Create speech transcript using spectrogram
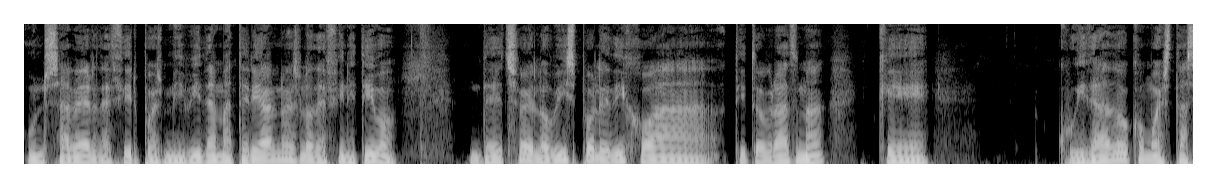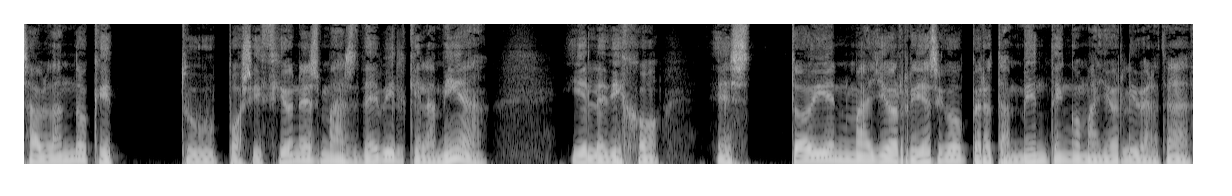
un saber decir, pues mi vida material no es lo definitivo. De hecho, el obispo le dijo a Tito Brazma que cuidado como estás hablando que tu posición es más débil que la mía. Y él le dijo, estoy en mayor riesgo, pero también tengo mayor libertad.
